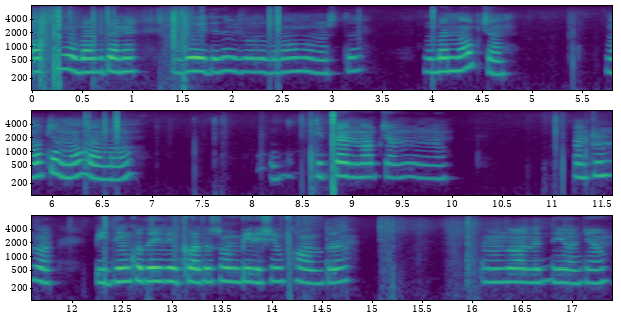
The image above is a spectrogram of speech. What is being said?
Aslında ben bir tane video dedim. Videoda bunu almamıştı. Bunu ben ne yapacağım? Ne yapacağım lan ben bunu? Cidden ne yapacağımı bilmiyorum. Arkadaşlar bildiğim kadarıyla yukarıda son bir işim kaldı. Onu da halledeceğim.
